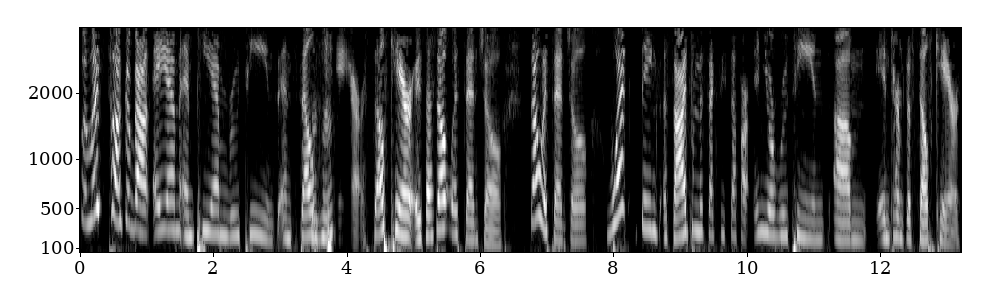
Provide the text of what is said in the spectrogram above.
well, let's talk about AM and PM routine routines and self care. Mm-hmm. Self care is so essential, so essential. What things aside from the sexy stuff are in your routines um, in terms of self care,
